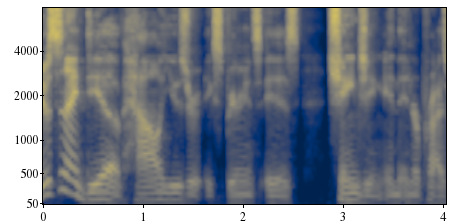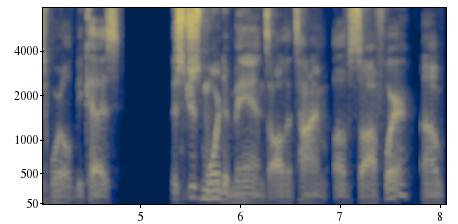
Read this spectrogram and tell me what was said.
Give us an idea of how user experience is changing in the enterprise world because there's just more demands all the time of software uh,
